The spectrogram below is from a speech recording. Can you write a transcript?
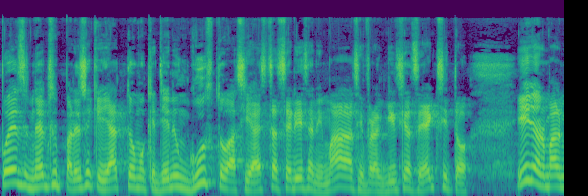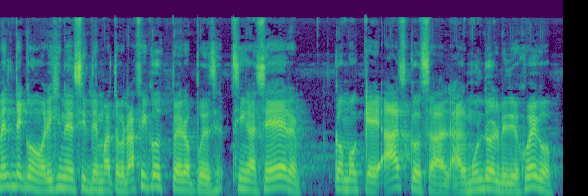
pues Netflix parece que ya como que tiene un gusto hacia estas series animadas y franquicias de éxito. Y normalmente con orígenes cinematográficos, pero pues sin hacer como que ascos al, al mundo del videojuego.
